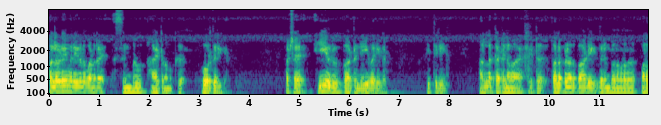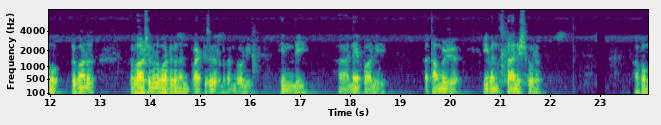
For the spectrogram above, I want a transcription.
പലരുടെയും വരികൾ വളരെ സിമ്പിൾ ആയിട്ട് നമുക്ക് ഓർത്തിരിക്കാം. പക്ഷേ ഈ ഒരു പാട്ടിന്റെ ഈ വരികൾ ഇത്തിരി നല്ല കഠിനമായിട്ട് പലപ്പോഴും അത് പാടി വരുമ്പോൾ നമ്മളത് മറന്നുപോകും ഒരുപാട് ഭാഷയിലുള്ള പാട്ടുകൾ ഞാൻ പ്രാക്ടീസ് ചെയ്തിട്ടുണ്ട്. ബംഗാളി ഹിന്ദി നേപ്പാളി തമിഴ് ഈവൻ സ്പാനിഷ് പോലും. അപ്പം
